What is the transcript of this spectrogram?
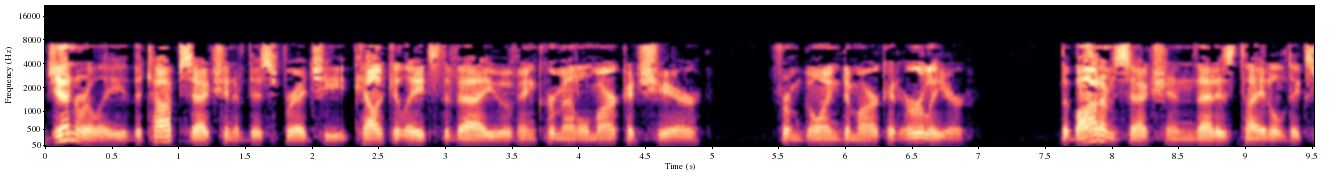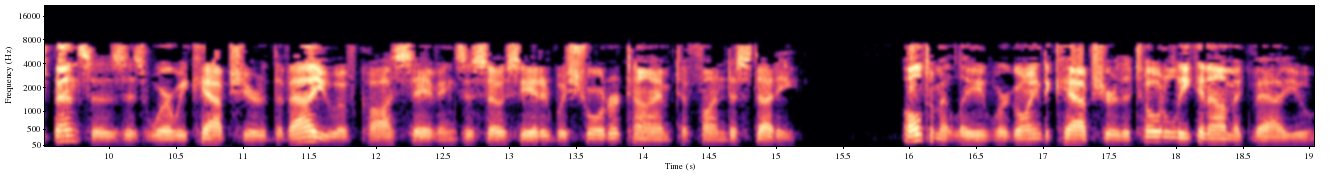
Generally, the top section of this spreadsheet calculates the value of incremental market share from going to market earlier. The bottom section that is titled expenses is where we capture the value of cost savings associated with shorter time to fund a study. Ultimately, we're going to capture the total economic value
